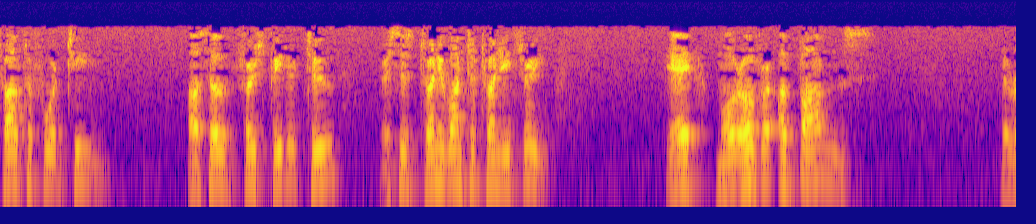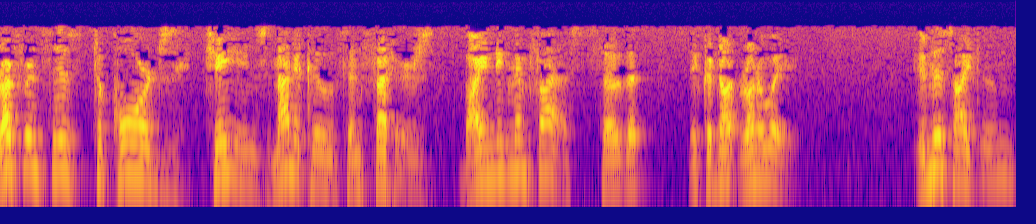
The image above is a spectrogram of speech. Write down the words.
12 to 14. Also 1 Peter 2, verses 21 to 23. Yea, moreover, of bonds. The references to cords, chains, manacles, and fetters, binding them fast so that they could not run away. In this item,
